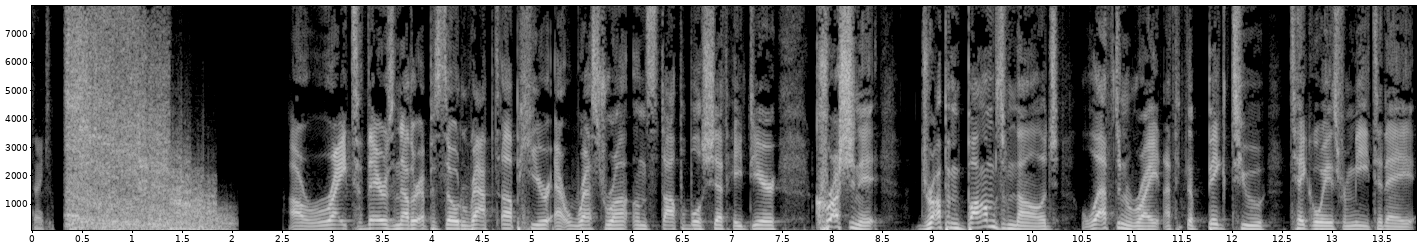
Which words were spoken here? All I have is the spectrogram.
thank you. All right, there's another episode wrapped up here at Restaurant Unstoppable. Chef Haidar crushing it, dropping bombs of knowledge left and right. I think the big two takeaways from me today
